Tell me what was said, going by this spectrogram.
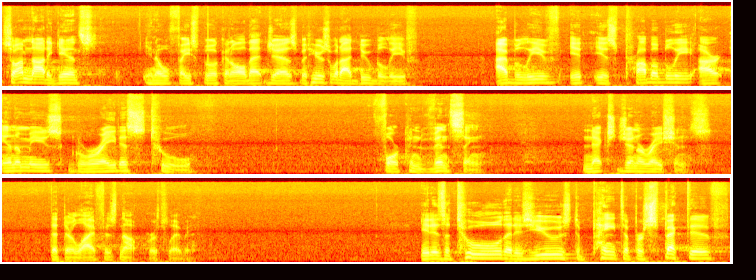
so I'm not against, you know, Facebook and all that jazz, but here's what I do believe. I believe it is probably our enemy's greatest tool for convincing next generations that their life is not worth living. It is a tool that is used to paint a perspective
